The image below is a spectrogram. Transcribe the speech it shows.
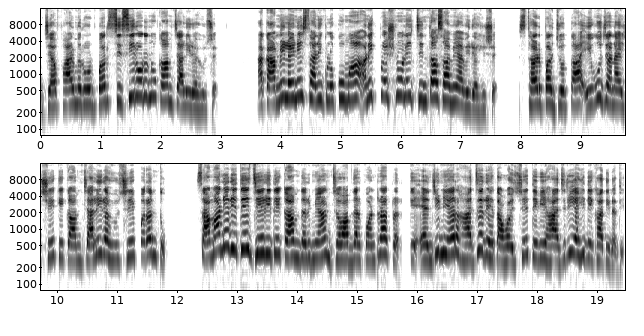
જ્યાં ફાર્મ રોડ પર સીસી રોડનું કામ ચાલી રહ્યું છે. આ કામને લઈને સ્થાનિક લોકોમાં અનેક પ્રશ્નો અને ચિંતા સામે આવી રહી છે. સ્થળ પર જોતા એવું જણાય છે કે કામ ચાલી રહ્યું છે, પરંતુ સામાન્ય રીતે જે રીતે કામ દરમિયાન જવાબદાર કોન્ટ્રાક્ટર કે એન્જિનિયર હાજર રહેતા હોય છે તેવી હાજરી અહીં દેખાતી નથી.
